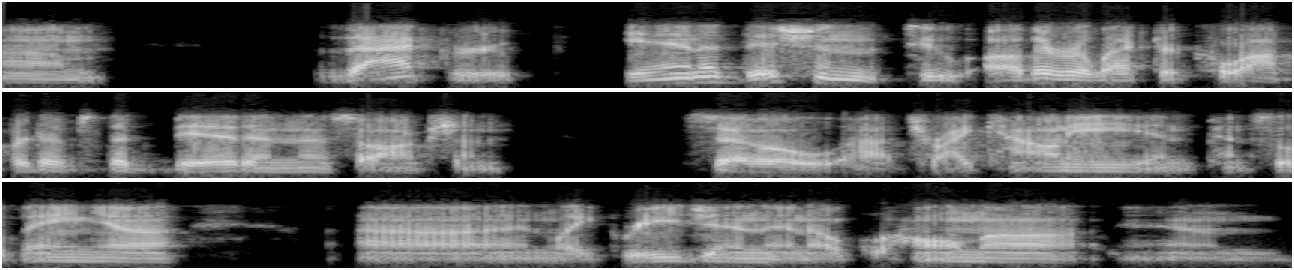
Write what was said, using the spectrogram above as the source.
Um, that group in addition to other electric cooperatives that bid in this auction. So, uh, Tri County in Pennsylvania, uh, and Lake Region in Oklahoma, and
